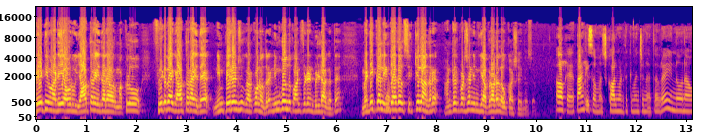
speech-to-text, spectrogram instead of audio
ಭೇಟಿ ಮಾಡಿ ಅವರು ಯಾವ ಥರ ಇದ್ದಾರೆ ಅವ್ರ ಮಕ್ಕಳು ಫೀಡ್ಬ್ಯಾಕ್ ಯಾವ ಥರ ಇದೆ ನಿಮ್ಮ ಪೇರೆಂಟ್ಸ್ ಕರ್ಕೊಂಡು ಹೋದ್ರೆ ನಿಮಗೊಂದು ಕಾನ್ಫಿಡೆಂಟ್ ಬಿಲ್ಡ್ ಆಗುತ್ತೆ. ಮೆಡಿಕಲ್ ಇಂಡಿಯಾದಲ್ಲಿ ಸಿಕ್ಕಿಲ್ಲ ಅಂದ್ರೆ ಹಂಡ್ರೆಡ್ ಪರ್ಸೆಂಟ್ ನಿಮಗೆ ಅಬ್ರಾಡಲ್ಲಿ ಅವಕಾಶ ಇದೆ sir. Okay thank you so much call ಮಾಡೋದಕ್ಕೆ ಮಂಜುನಾಥ್ ಅವರೇ. ಇನ್ನು ನಾವು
